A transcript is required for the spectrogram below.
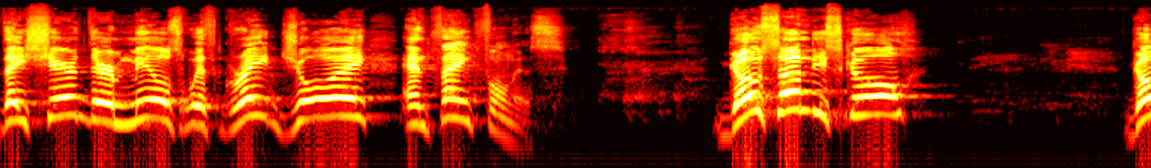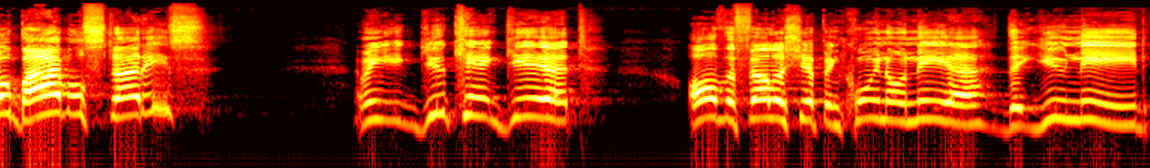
They shared their meals with great joy and thankfulness. Go Sunday school. Go Bible studies. I mean, you can't get all the fellowship and koinonia that you need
